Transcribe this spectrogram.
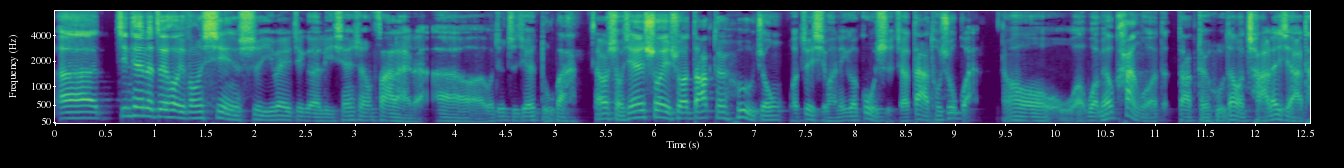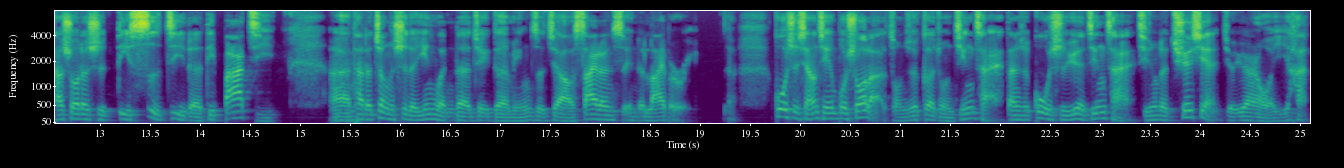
呃，今天的最后一封信是一位这个李先生发来的，呃，我就直接读吧。他说：“首先说一说《Doctor Who》中我最喜欢的一个故事，叫《大图书馆》。然后我我没有看过《Doctor Who》，但我查了一下，他说的是第四季的第八集。呃，它的正式的英文的这个名字叫《Silence in the Library》。故事详情不说了，总之各种精彩。但是故事越精彩，其中的缺陷就越让我遗憾。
